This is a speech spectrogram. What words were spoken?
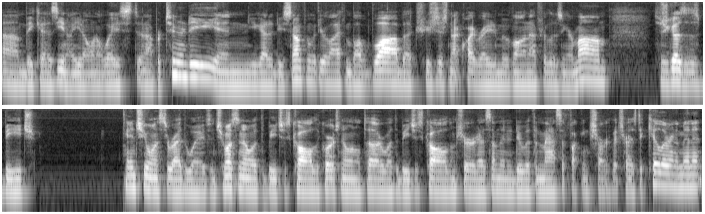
um, because you know you don't want to waste an opportunity and you got to do something with your life and blah blah blah. But she's just not quite ready to move on after losing her mom, so she goes to this beach and she wants to ride the waves and she wants to know what the beach is called. Of course, no one will tell her what the beach is called. I'm sure it has something to do with the massive fucking shark that tries to kill her in a minute,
